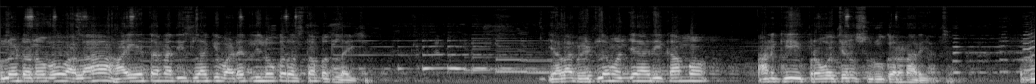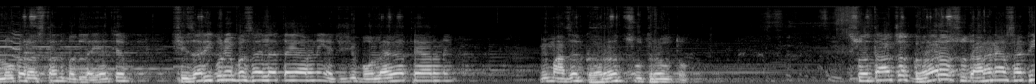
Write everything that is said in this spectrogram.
उलट अनुभव आला हा येताना दिसला की वाड्यातली लोक रस्ता बदलायची. याला भेटलं म्हणजे हा रिकाम आणखी प्रवचन सुरू करणार याच. लोक रस्ताच बदला याच्या शेजारी कोणी बसायला तयार नाही याच्याशी बोलायला तयार नाही. मी माझं घरच सुधरवतो. स्वतःच घर सुधारण्यासाठी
